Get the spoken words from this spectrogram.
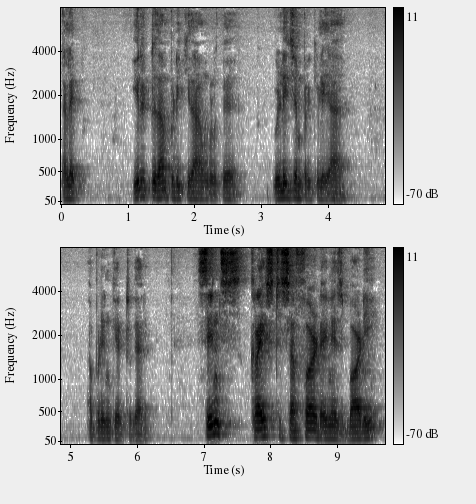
தலைப்பு. இருட்டு தான் பிடிக்குதா உங்களுக்கு? வெளிச்சம் பிடிக்கலையா? அப்படின்னு கேட்டிருக்காரு. Since Christ suffered in his body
